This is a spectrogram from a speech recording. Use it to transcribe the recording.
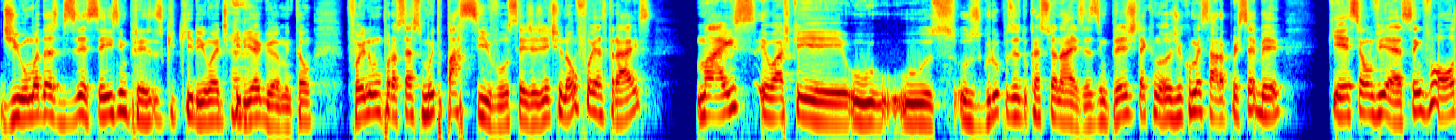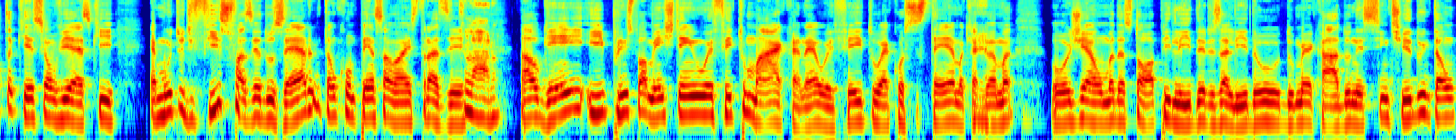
de uma das 16 empresas que queriam adquirir a Gama. Então, foi num processo muito passivo, ou seja, a gente não foi atrás, mas eu acho que o, os, os grupos educacionais, as empresas de tecnologia começaram a perceber que esse é um viés sem volta, que esse é um viés que é muito difícil fazer do zero, então compensa mais trazer claro. alguém e principalmente tem o efeito marca, né? O efeito ecossistema, que é. a Gama hoje é uma das top líderes ali do, do mercado nesse sentido. Então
